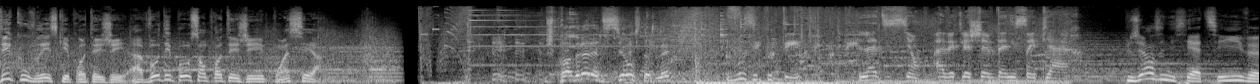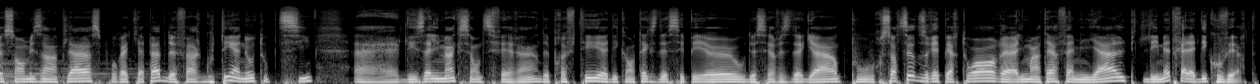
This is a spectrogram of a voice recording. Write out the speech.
Découvrez ce qui est protégé à vos dépôts sont protégés.ca. Je prendrais l'addition, s'il te plaît. Vous écoutez l'addition avec le chef Danny Saint-Pierre. Plusieurs initiatives euh, sont mises en place pour être capable de faire goûter à nos tout petits euh, des aliments qui sont différents, de profiter euh, des contextes de CPE ou de services de garde pour sortir du répertoire alimentaire familial puis de les mettre à la découverte.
